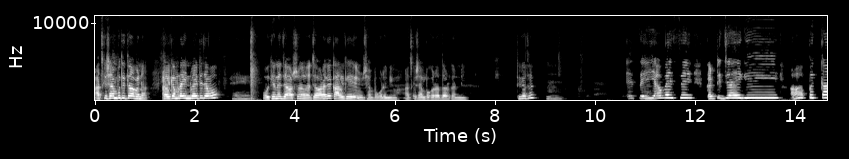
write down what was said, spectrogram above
আজকে শ্যাম্পু দিতে হবে না কালকে আমরা ইনভাইটে যাব হ্যাঁ ওইখানে যাওয়ার স- যাওয়ার আগে কালকে শ্যাম্পু করে নিও আজকে শ্যাম্পু করার দরকার নেই ঠিক আছে হুম ऐसे या वैसे कट जाएगी आपका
